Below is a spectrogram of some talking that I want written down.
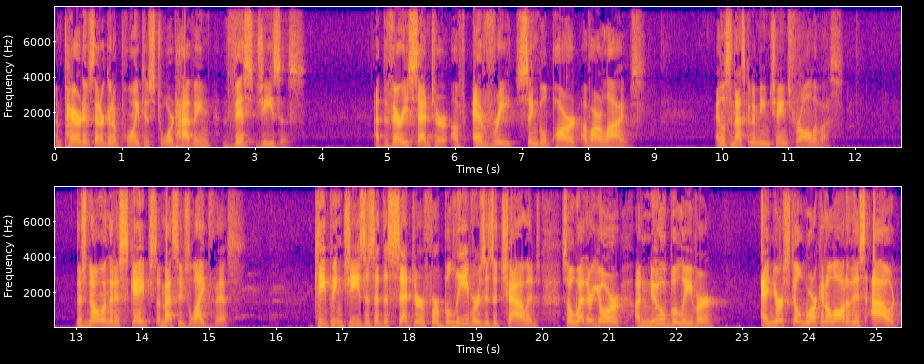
Imperatives that are going to point us toward having this Jesus at the very center of every single part of our lives. And listen, that's going to mean change for all of us. There's no one that escapes a message like this. Keeping Jesus at the center for believers is a challenge. So, whether you're a new believer and you're still working a lot of this out,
